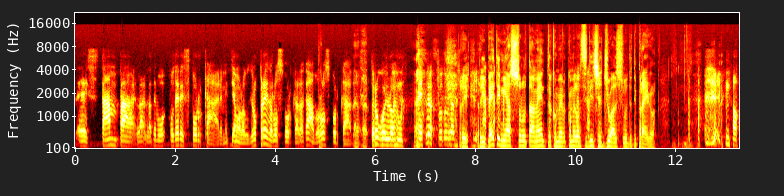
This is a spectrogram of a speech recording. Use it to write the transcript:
è stampa, la, la, devo poter sporcare, mettiamola così. L'ho presa, l'ho sporcata, capo, l'ho sporcata, eh, eh. però quello è, un, è la fotografia. Ri- ripetimi assolutamente come, come lo si dice giù al sud, ti prego. no,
